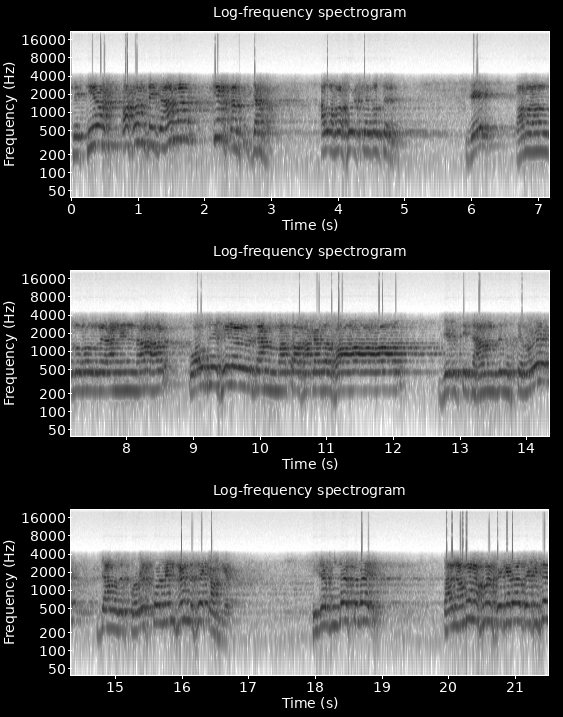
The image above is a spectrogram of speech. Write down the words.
সে চির অশান্তি জাহান্ন চির শান্তি জাহান্ন আল্লাহ পরিষ্কার বলছেন যে আমার আনিন ফেরাল জান মাতা ফাঁকা দফার। যে ব্যক্তি জাহান্নাতে মুক্তি হবে জানাতে প্রবেশ করবেন সেখানে সে কামিয়াব। এটা বুঝে আসছে ভাই? তাহলে আমার ফেকেরা দেখেছে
